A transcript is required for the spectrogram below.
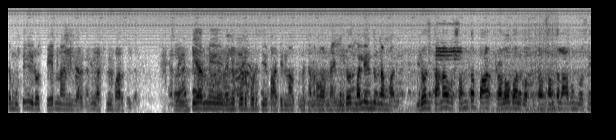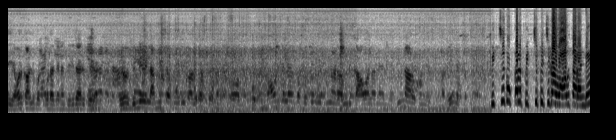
ముఖ్యంగా ఈరోజు పేరు నాని గారు కానీ లక్ష్మీ భారతి గారు అసలు ఎన్టీఆర్ని వెన్నుపోటు పొడిచి పార్టీలు నాకున్న చంద్రబాబు నాయుడు ఈ రోజు మళ్ళీ ఎందుకు నమ్మాలి? ఈ రోజు తన సొంత పా- ప్రలోభాల కోసం తన సొంత లాభం కోసం ఎవరి కాళ్ళు పట్టుకోవడానికైనా దిగజారిపోయాడు. ఈరోజు ఢిల్లీ వెళ్ళి అమిత్ షా మోడీ కాళ్ళు పట్టుకుంటున్న చంద్రబాబు నాయుడు. పవన్ కళ్యాణ్ పొత్తులు పెట్టుకున్నాడు అందుకు కావాలనే అని ఆరోపణ చేస్తున్నారు. ఏం చెప్తారు? పిచ్చి కుక్కలు పిచ్చి పిచ్చిగా వాగుతారండి.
